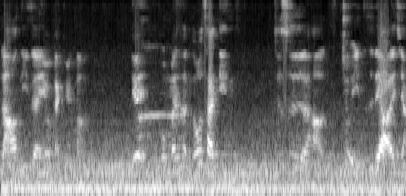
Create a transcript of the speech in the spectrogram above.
然后你真的有感觉到。因为我们很多餐厅。就是好，就以日料来讲，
